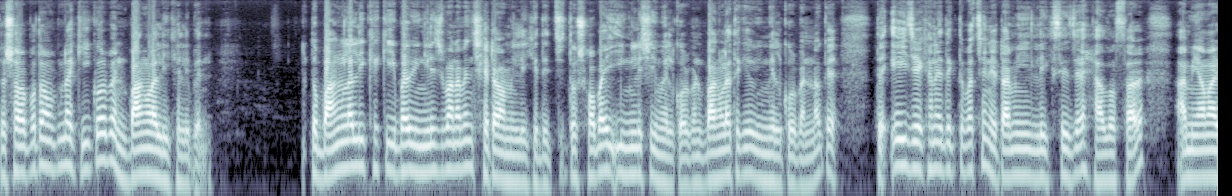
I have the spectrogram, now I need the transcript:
তো সর্বপ্রথম আপনারা কি করবেন? বাংলা লিখে নেবেন। তো বাংলা লিখে কীভাবে ইংলিশ বানাবেন সেটাও আমি লিখে দিচ্ছি। তো সবাই ইংলিশ ইমেল করবেন, বাংলা থেকেও ইমেল করবেন ওকে? তো এই যে এখানে দেখতে পাচ্ছেন, এটা আমি লিখছি যে হ্যালো স্যার আমি আমার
